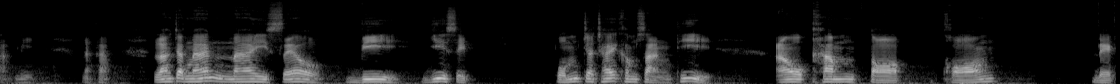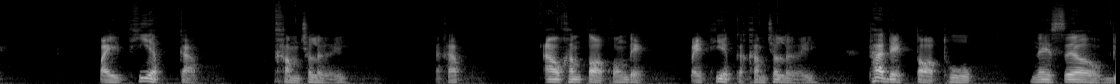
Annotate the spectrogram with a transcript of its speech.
ตามนี้ นะครับ หลังจากนั้นในเซลล์ B 20ผมจะใช้คำสั่งที่เอาคำตอบของเด็กไปเทียบกับคำเฉลยนะครับ เอาคำตอบของเด็กไปเทียบกับคำเฉลย ถ้าเด็กตอบถูกในเซลล์ B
